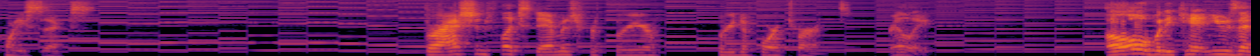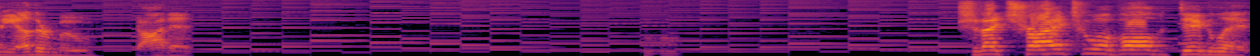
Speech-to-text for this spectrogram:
Twenty-six. Thrash inflicts damage for three or three to four turns. Really? Oh, but he can't use any other move. Got it. Should I try to evolve Diglett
